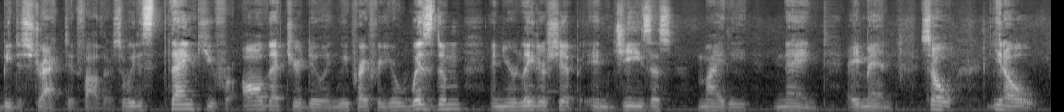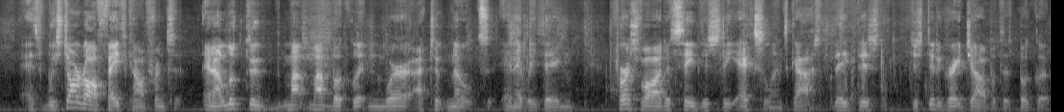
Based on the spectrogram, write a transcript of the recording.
be distracted, Father. So we just thank you for all that you're doing. We pray for your wisdom and your leadership in Jesus' mighty name. Amen. So, you know, as we started off Faith Conference, and I looked through my, my booklet and where I took notes and everything, first of all, to see just the excellence. Gosh, they just just did a great job with this booklet.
